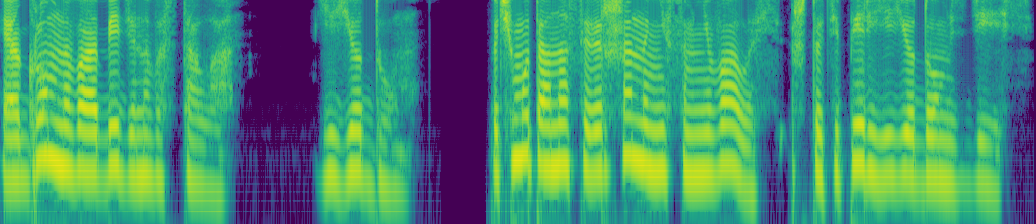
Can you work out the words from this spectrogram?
и огромного обеденного стола ее дом. Почему-то она совершенно не сомневалась, что теперь ее дом здесь.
